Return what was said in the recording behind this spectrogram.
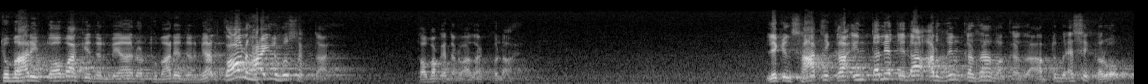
تمہاری توبہ کے درمیان اور تمہارے درمیان کون حائل ہو سکتا ہے؟ توبہ کا دروازہ کھلا ہے۔ لیکن ساتھ ہی کہا ان تلق ادا ارزن و قزا اب تم ایسے کرو،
